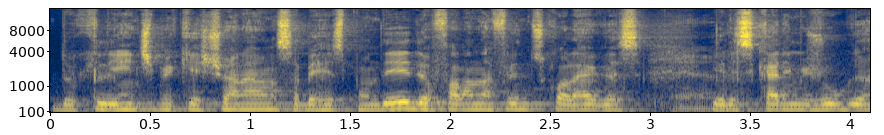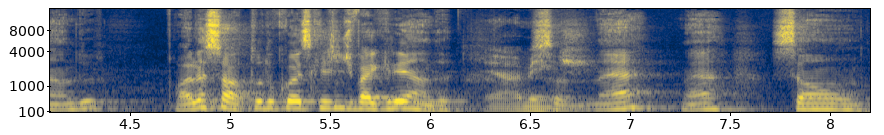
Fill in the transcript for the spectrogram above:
do cliente me questionar, não saber responder, de eu falar na frente dos colegas É. e eles ficarem me julgando. Olha só, tudo coisa que a gente vai criando. É a mente. São, né? Né? São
